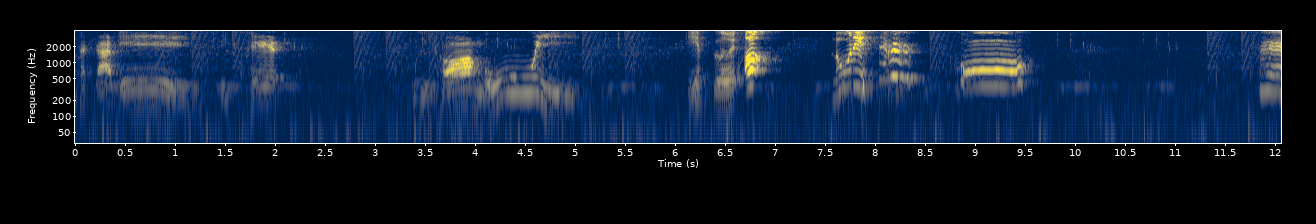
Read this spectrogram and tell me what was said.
แพ็กการ์ดเอสิบเพชรหมื่นทองอุ้ยเอฟเลยเออดูดิโคแม่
